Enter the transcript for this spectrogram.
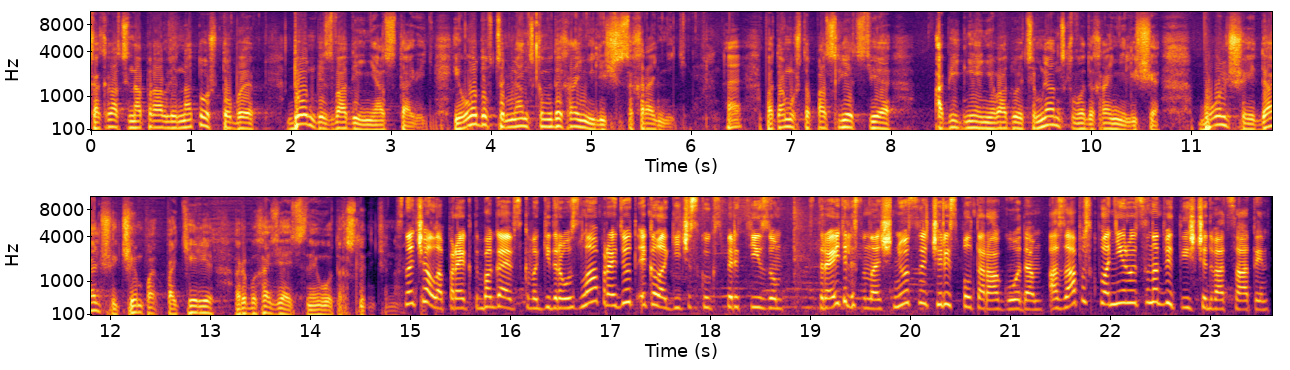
как раз и направлен на то, чтобы Дон без воды не оставить и воду в Цемлянском водохранилище сохранить. да. Потому что последствия объединения водой Цемлянского водохранилища больше и дальше, чем по- потери рыбохозяйственной отрасли начинаются. Сначала проект Багаевского гидроузла пройдет экологическую экспертизу. Строительство начнется через полтора года, а запуск планируется на 2020.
